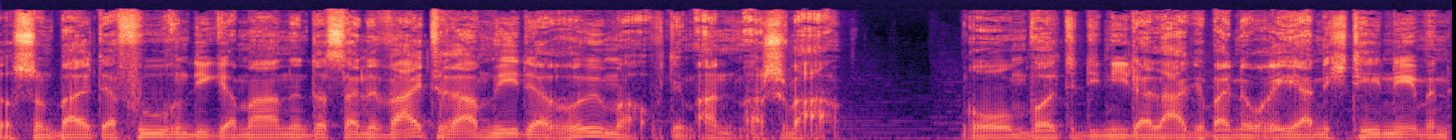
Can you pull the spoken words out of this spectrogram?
Doch schon bald erfuhren die Germanen, dass eine weitere Armee der Römer auf dem Anmarsch war. Rom wollte die Niederlage bei Norea nicht hinnehmen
